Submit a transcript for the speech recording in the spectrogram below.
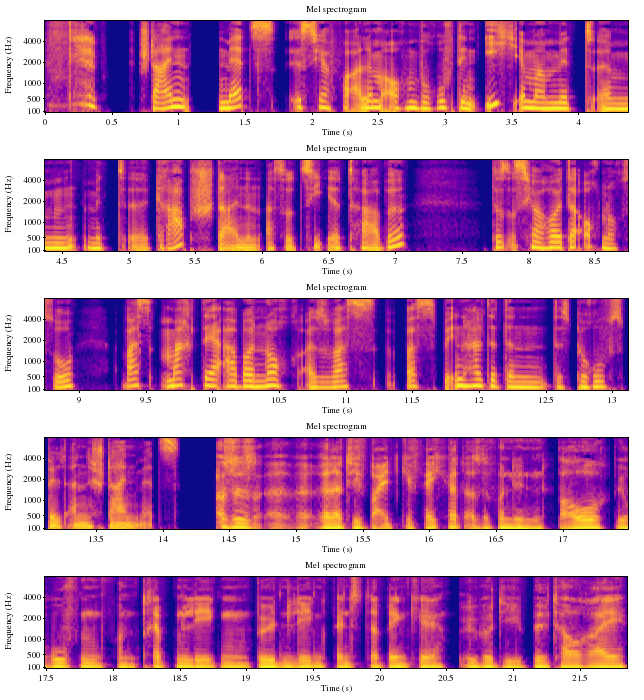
Steinmetz ist ja vor allem auch ein Beruf, den ich immer mit, ähm, mit äh, Grabsteinen assoziiert habe. Das ist ja heute auch noch so. Was macht der aber noch? Also was, was beinhaltet denn das Berufsbild eines Steinmetz? Also es ist äh, relativ weit gefächert, also von den Bauberufen, von Treppenlegen, Bödenlegen, Fensterbänke über die Bildhauerei,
